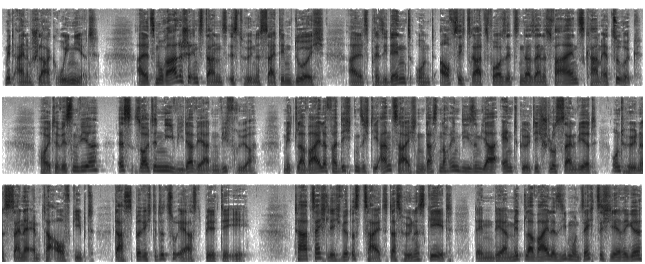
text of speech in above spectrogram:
mit einem Schlag ruiniert. Als moralische Instanz ist Hoeneß seitdem durch. Als Präsident und Aufsichtsratsvorsitzender seines Vereins kam er zurück. Heute wissen wir, es sollte nie wieder werden wie früher. Mittlerweile verdichten sich die Anzeichen, dass noch in diesem Jahr endgültig Schluss sein wird und Hoeneß seine Ämter aufgibt. Das berichtete zuerst Bild.de. Tatsächlich wird es Zeit, dass Hoeneß geht, denn der mittlerweile 67-Jährige,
